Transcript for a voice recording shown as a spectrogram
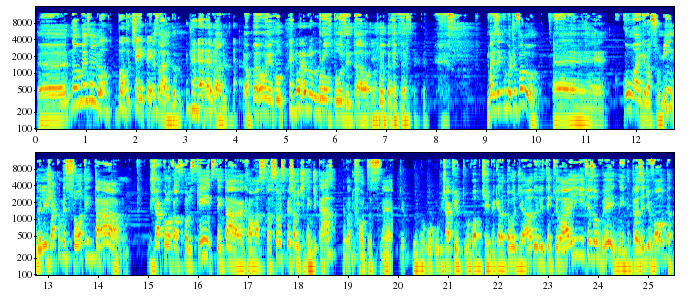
É, não, mas é. Bo Bobo Chapek. Mas válido. É válido. É um, é um erro proposital. mas aí, como a Ju falou, é, com o Iger assumindo, ele já começou a tentar já colocar os panos quentes, tentar acalmar a situação, especialmente dentro de casa, afinal de contas, né? Já que o, Bob Chapek era tão odiado, ele tem que ir lá e resolver, e trazer de volta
